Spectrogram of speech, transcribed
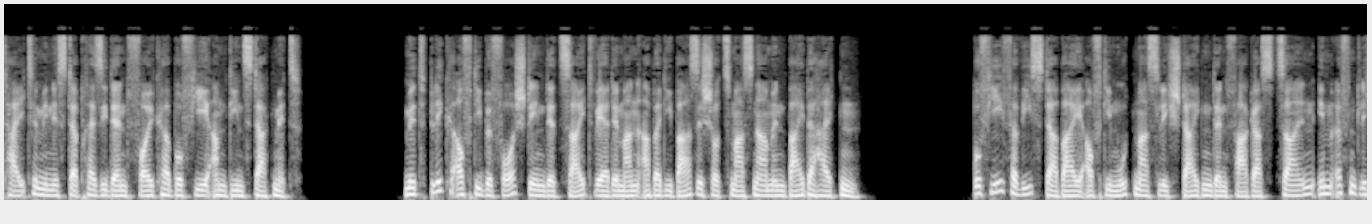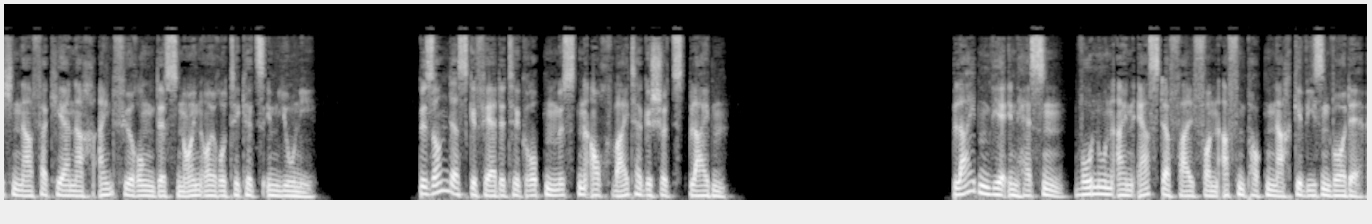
teilte Ministerpräsident Volker Bouffier am Dienstag mit. Mit Blick auf die bevorstehende Zeit werde man aber die Basisschutzmaßnahmen beibehalten. Bouffier verwies dabei auf die mutmaßlich steigenden Fahrgastzahlen im öffentlichen Nahverkehr nach Einführung des 9-Euro-Tickets im Juni. Besonders gefährdete Gruppen müssten auch weiter geschützt bleiben. Bleiben wir in Hessen, wo nun ein erster Fall von Affenpocken nachgewiesen wurde.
